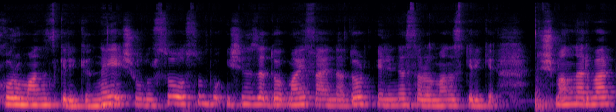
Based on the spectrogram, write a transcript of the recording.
korumanız gerekiyor. Ne iş olursa olsun bu işinize Mayıs ayında dört elinde sarılmanız gerekiyor. Düşmanlar var.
